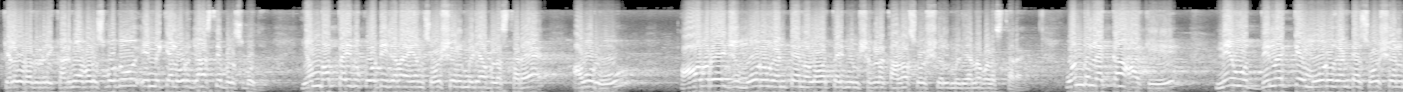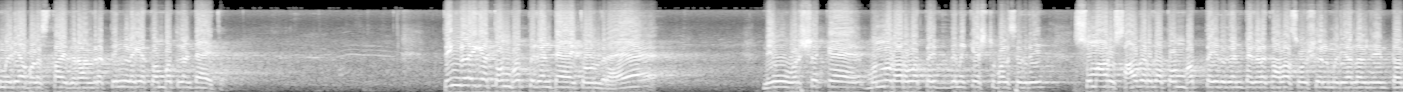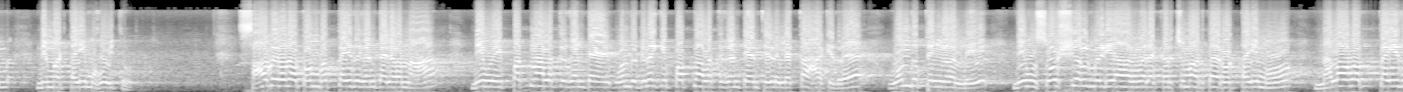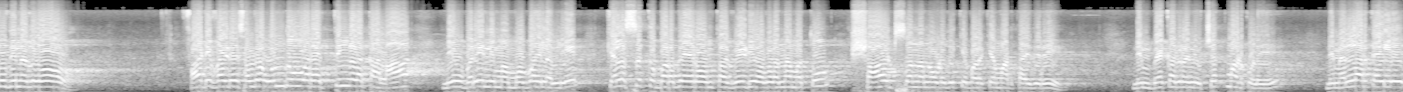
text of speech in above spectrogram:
ಕೆಲವರು ಅದರಲ್ಲಿ ಕಡಿಮೆ ಬಳಸ್ಬೋದು, ಇನ್ನು ಕೆಲವರು ಜಾಸ್ತಿ ಬಳಸ್ಬೋದು. ಎಂಬತ್ತೈದು ಕೋಟಿ ಜನ ಏನು ಸೋಷಿಯಲ್ ಮೀಡಿಯಾ ಬಳಸ್ತಾರೆ, ಅವರು ಆವರೇಜ್ ಮೂರು ಗಂಟೆ ನಲವತ್ತೈದು ನಿಮಿಷಗಳ ಕಾಲ ಸೋಷಿಯಲ್ ಮೀಡಿಯಾನ ಬಳಸ್ತಾರೆ. ಒಂದು ಲೆಕ್ಕ ಹಾಕಿ, ನೀವು ದಿನಕ್ಕೆ ಮೂರು ಗಂಟೆ ಸೋಷಿಯಲ್ ಮೀಡಿಯಾ ಬಳಸ್ತಾ ಇದ್ದೀರಾ ಅಂದ್ರೆ ತಿಂಗಳಿಗೆ ತೊಂಬತ್ತು ಗಂಟೆ ಆಯ್ತು. ತಿಂಗಳಿಗೆ ತೊಂಬತ್ತು ಗಂಟೆ ಆಯ್ತು ಅಂದ್ರೆ ನೀವು ವರ್ಷಕ್ಕೆ ಮುನ್ನೂರ ಅರವತ್ತೈದು ದಿನಕ್ಕೆ ಎಷ್ಟು ಬಳಸಿದ್ರಿ? ಸುಮಾರು ಸಾವಿರದ ತೊಂಬತ್ತೈದು ಗಂಟೆಗಳ ಕಾಲ ಸೋಷಿಯಲ್ ಮೀಡಿಯಾದಲ್ಲಿ ನಿಮ್ಮ ನಿಮ್ಮ ಟೈಮ್ ಹೋಯಿತು. ಸಾವಿರದ ತೊಂಬತ್ತೈದು ಗಂಟೆಗಳನ್ನ ನೀವು ಇಪ್ಪತ್ನಾಲ್ಕು ಗಂಟೆ, ಒಂದು ದಿನಕ್ಕೆ ಇಪ್ಪತ್ನಾಲ್ಕು ಗಂಟೆ ಅಂತ ಹೇಳಿ ಲೆಕ್ಕ ಹಾಕಿದ್ರೆ ಒಂದು ತಿಂಗಳಲ್ಲಿ ನೀವು ಸೋಷಿಯಲ್ ಮೀಡಿಯಾ ಮೇಲೆ ಖರ್ಚು ಮಾಡ್ತಾ ಇರೋ ಟೈಮು ನಲವತ್ತೈದು ದಿನಗಳು. ಫಾರ್ಟಿ ಫೈವ್ ಡೇಸ್ ಅಂದ್ರೆ ಒಂದೂವರೆ ತಿಂಗಳ ಕಾಲ ನೀವು ಬರೀ ನಿಮ್ಮ ಮೊಬೈಲಲ್ಲಿ ಕೆಲಸಕ್ಕೆ ಬರದೇ ಇರುವಂಥ ವಿಡಿಯೋಗಳನ್ನು ಮತ್ತು ಶಾರ್ಟ್ಸ್ ಅನ್ನು ನೋಡೋದಕ್ಕೆ ಬಳಕೆ ಮಾಡ್ತಾ ಇದ್ದೀರಿ. ನಿಮ್ಗೆ ಬೇಕಾದ್ರೆ ನೀವು ಚೆಕ್ ಮಾಡ್ಕೊಳ್ಳಿ. ನಿಮ್ಮೆಲ್ಲರ ಕೈಲಿ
